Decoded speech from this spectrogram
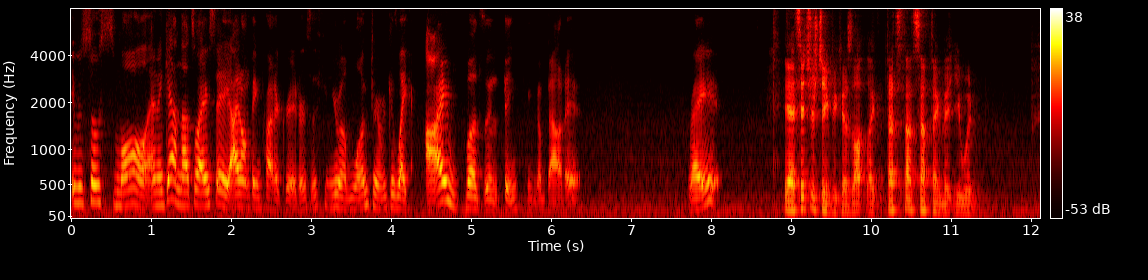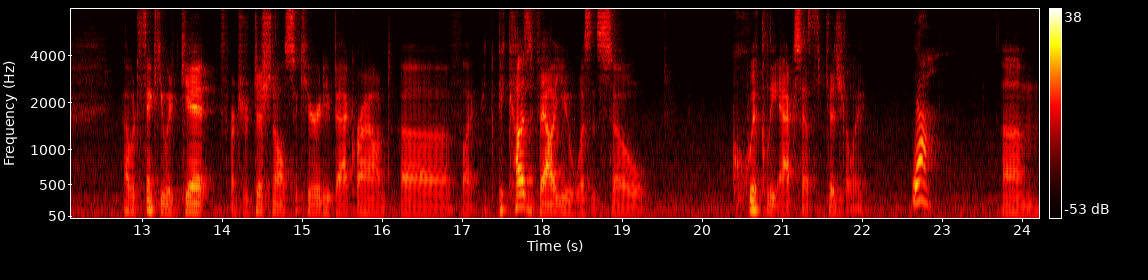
it was so small. And again, that's why I say I don't think product creators are thinking about long term because like I wasn't thinking about it. Right? Yeah, it's interesting because uh, like that's not something that you would I would think you would get from a traditional security background of like because value wasn't so quickly accessed digitally. Yeah. Um,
